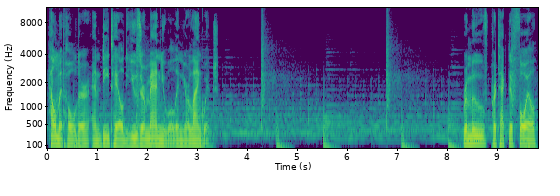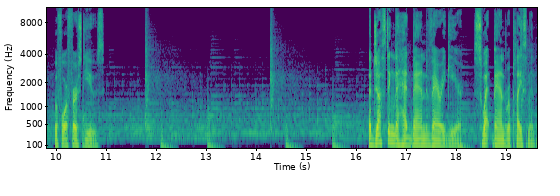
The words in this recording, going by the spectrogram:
helmet holder, and detailed user manual in your language. Remove protective foil before first use. Adjusting the headband VariGEAR, sweatband replacement,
